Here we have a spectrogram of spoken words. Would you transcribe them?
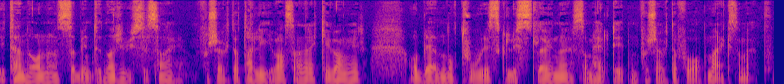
I tenårene så begynte hun å ruse seg, forsøkte å ta livet av seg en rekke ganger, og ble en notorisk lystløgner som hele tiden forsøkte å få oppmerksomhet.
